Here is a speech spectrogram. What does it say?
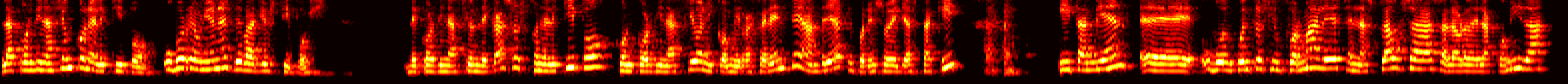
La coordinación con el equipo. Hubo reuniones de varios tipos de coordinación de casos con el equipo, con coordinación y con mi referente, Andrea, que por eso ella está aquí. Y también eh, hubo encuentros informales en las pausas, a la hora de la comida.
